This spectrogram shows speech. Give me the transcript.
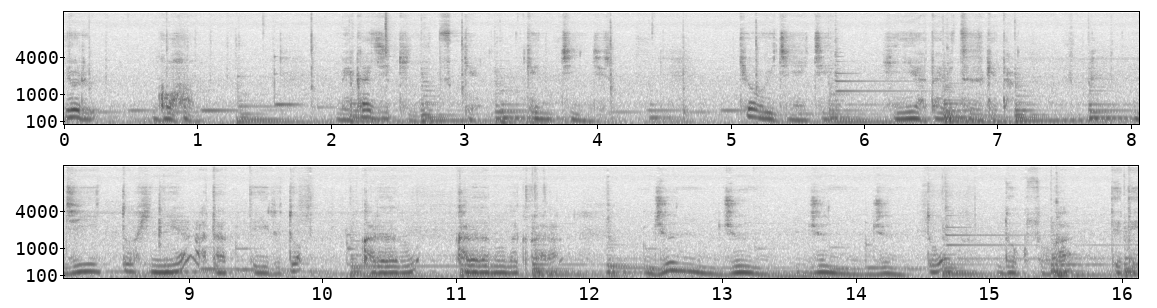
夜ご飯。メカジキにつけけんちん汁。今日一日日に当たり続けた。じーっと日に当たっていると体の体の中からジュンジュンジュンジュンと毒素が出てい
